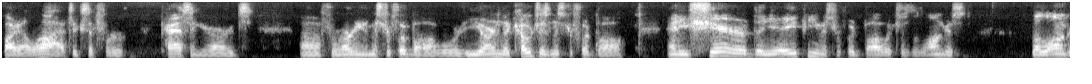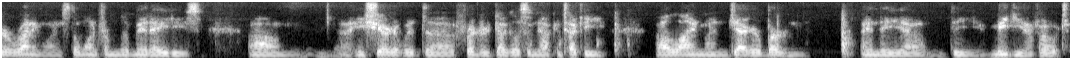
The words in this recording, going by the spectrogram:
by a lot, except for passing yards uh, for earning the Mr. Football award. He earned the coach's Mr. Football, and he shared the AP Mr. Football, which is the longest, the longer running one. It's the one from the mid '80s. Um, uh, he shared it with uh, Frederick Douglass and now Kentucky uh, lineman Jagger Burton in the uh, the media vote.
